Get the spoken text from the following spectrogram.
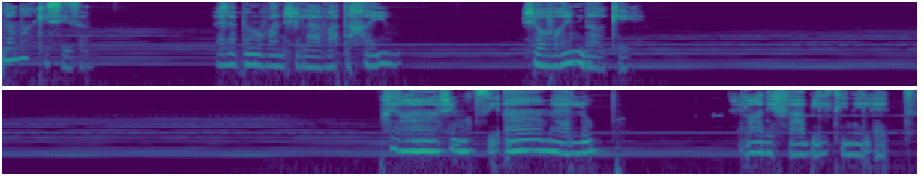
לא נרקיסיזם, אלא במובן של אהבת החיים, שעוברים דרכי. בחירה שמוציאה מהלופ של רדיפה בלתי נלאית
